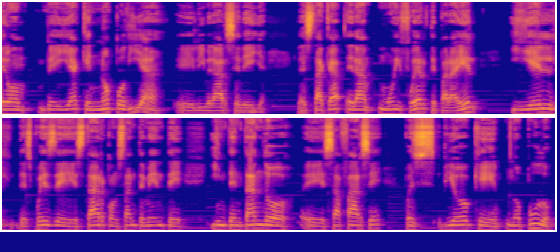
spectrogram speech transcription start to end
pero veía que no podía eh, liberarse de ella. La estaca era muy fuerte para él y él, después de estar constantemente intentando eh, zafarse, pues vio que no pudo.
